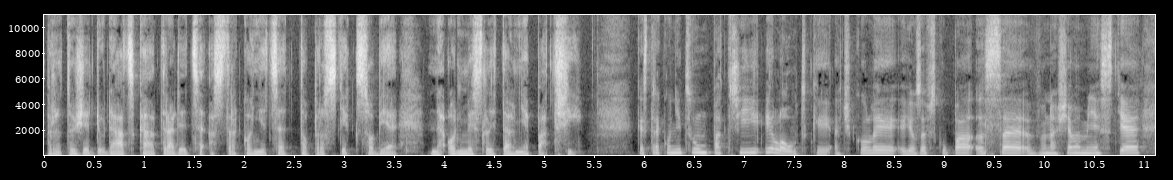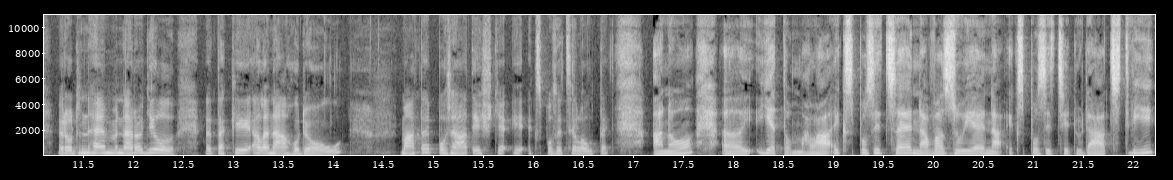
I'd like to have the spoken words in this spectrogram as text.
protože dudácká tradice a strakonice to prostě k sobě neodmyslitelně patří. Ke Strakonicům patří i loutky, ačkoliv Josef Skupa se v našem městě rodném narodil taky, ale náhodou. Máte pořád ještě i expozici loutek? Ano, eh, je to malá expozice, navazuje na expozici dudáctví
